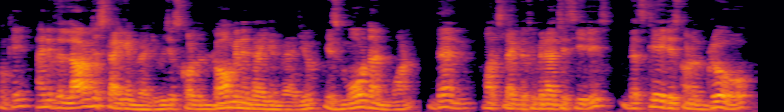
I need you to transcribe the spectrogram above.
Okay. And if the largest eigenvalue, which is called the dominant eigenvalue, is more than 1, then much like the Fibonacci series, the state is going to grow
